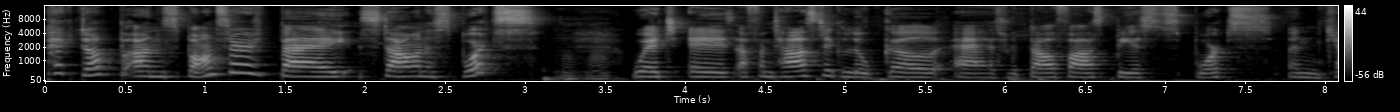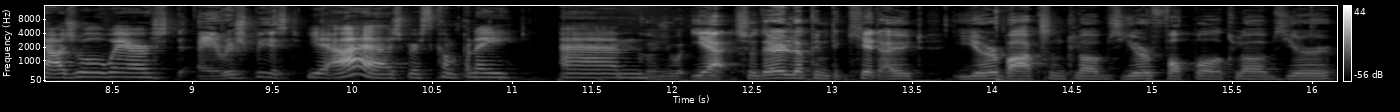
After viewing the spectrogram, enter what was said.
picked up and sponsored by Stamina Sports, Mm-hmm. which is a fantastic local uh, sort of Belfast based sports and casual wear. Irish based. Yeah, Irish based company. Um, Yeah, so they're looking to kit out your boxing clubs, your football clubs, your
